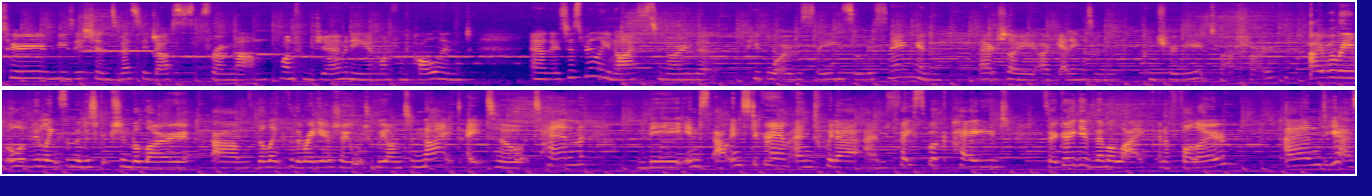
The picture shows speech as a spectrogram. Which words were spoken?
two musicians message us from, um, one from Germany and one from Poland. And it's just really nice to know that people overseas are listening and they actually are getting to contribute to our show. I will leave all of the links in the description below. Um, the link for the radio show, which will be on tonight, 8 till 10. The in our Instagram and Twitter and Facebook page. So go give them a like and a follow. And yes,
